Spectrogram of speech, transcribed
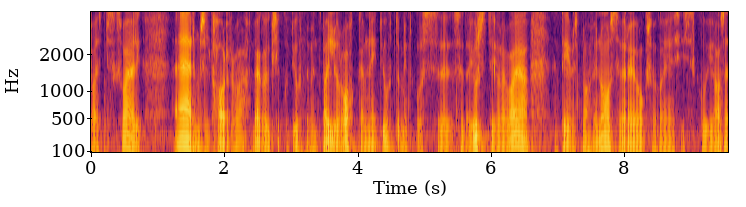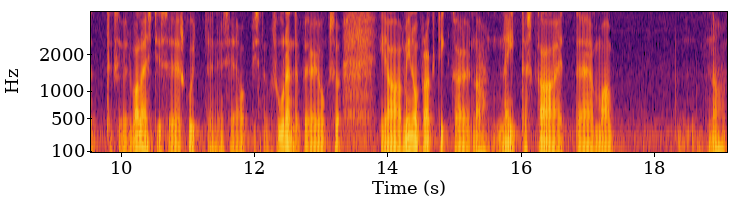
päästmiseks vajalik, äärmiselt harva, väga üksikud juhtumid, palju rohkem neid juhtumeid, kus äh, seda just ei ole vaja, tegemist noh, venoosse verejooksuga ja siis, kui asetatakse veel valesti see žgutt, on ju, see hoopis nagu suurendab verejooksu. Ja minu praktika noh, näitas ka, et äh, ma noh,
